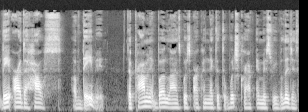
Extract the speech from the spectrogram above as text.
They are the house of David, the prominent bloodlines which are connected to witchcraft and mystery religions.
